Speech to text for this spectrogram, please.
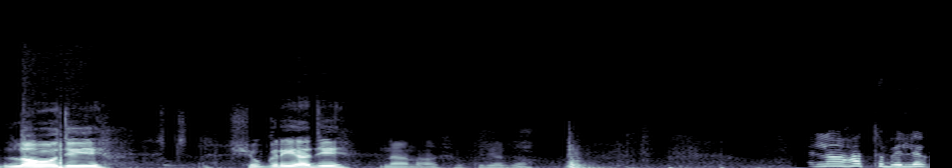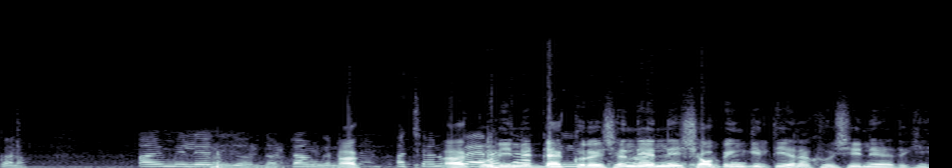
ਲਓ ਜੀ ਸ਼ੁਕਰੀਆ ਜੀ। ਨਾ ਨਾ ਸ਼ੁਕਰੀਆ ਕਾ ਪਹਿਲਾਂ ਹੱਥ ਬੇਲੇ ਕਰਾਂ। ਆਈ ਮਿਲੇ ਨਹੀਂ ਜਾਂਦਾ ਢੰਗ ਨਾਲ। ਅੱਛਾ ਇਹਨੂੰ ਆ ਪੈਰਾਂ ਕੁੜੀ ਚ ਨੇ। ਡੈਕੋਰੇਸ਼ਨ ਦੀ ਇੰਨੀ ਸ਼ਾਪਿੰਗ ਕੀਤੀ ਹੈ ਨਾ ਖੁਸ਼ੀ ਨੇ ਐਤਕੀ।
